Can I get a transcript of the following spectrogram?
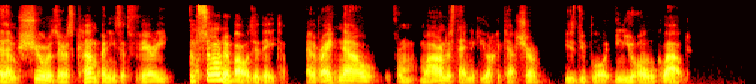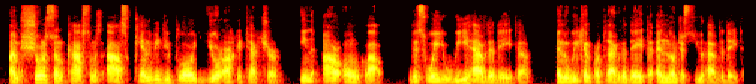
and I'm sure there's companies that very concerned about the data. And right now, from my understanding, your architecture is deployed in your own cloud. I'm sure some customers ask, can we deploy your architecture in our own cloud? This way we have the data and we can protect the data and not just you have the data.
